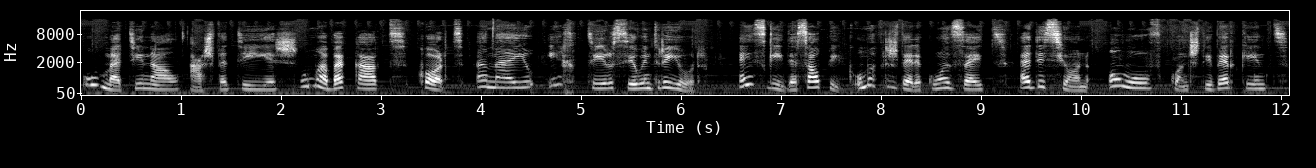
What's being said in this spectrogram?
o matinal às fatias, um abacate, corte a meio e retire o seu interior. Em seguida, salpique uma frigideira com azeite, adicione um ovo quando estiver quente,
